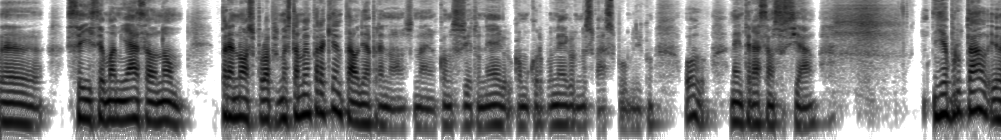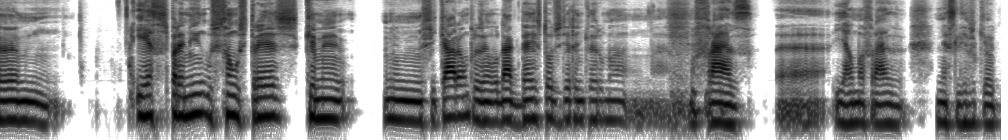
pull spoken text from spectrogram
uh, se isso é uma ameaça ou não para nós próprios, mas também para quem está a olhar para nós, né? como sujeito negro, como corpo negro no espaço público ou na interação social. E é brutal. Um, e esses, para mim, são os três que me, me ficaram. Por exemplo, o Dag 10, todos os dias tenho que ler uma, uma, uma frase. Uh, e há uma frase nesse livro que eu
